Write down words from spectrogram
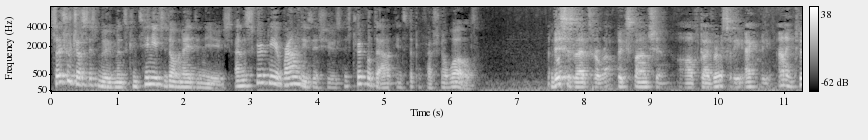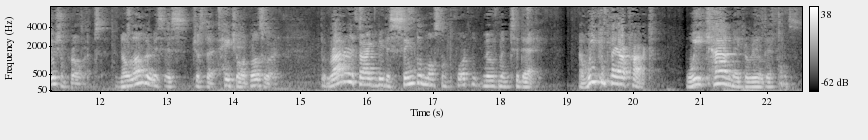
Social justice movements continue to dominate the news, and the scrutiny around these issues has trickled down into the professional world. This has led to the rapid expansion of diversity, equity, and inclusion programs. No longer is this just a HR buzzword, but rather it's arguably the single most important movement today. And we can play our part. We can make a real difference.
